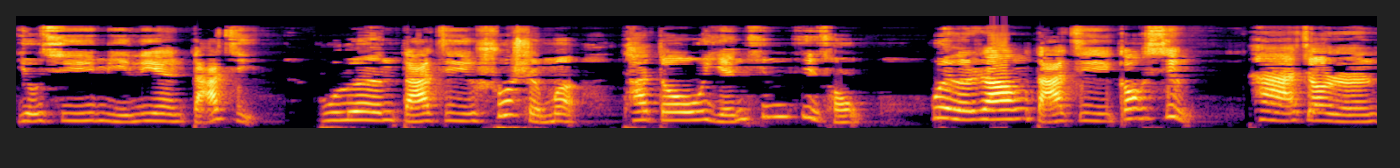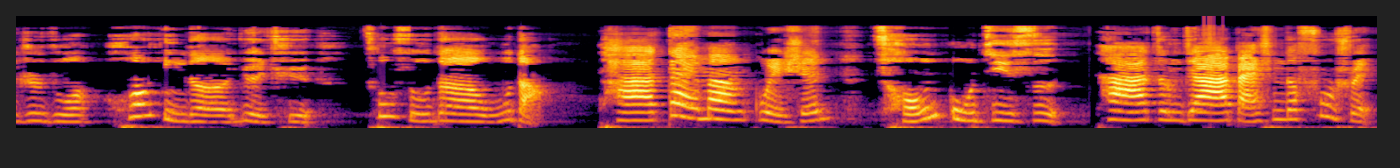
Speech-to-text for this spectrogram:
尤其迷恋妲己。不论妲己说什么，他都言听计从。为了让妲己高兴，他叫人制作荒淫的乐曲、粗俗的舞蹈。他怠慢鬼神。从不祭祀，他增加百姓的赋税，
